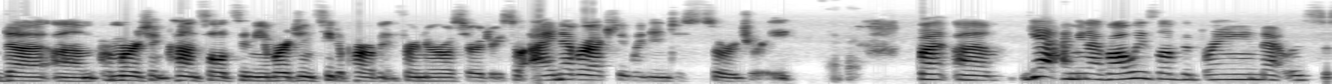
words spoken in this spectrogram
the um, emergent consults in the emergency department for neurosurgery. So I never actually went into surgery. Okay. But um, yeah, I mean, I've always loved the brain. That was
